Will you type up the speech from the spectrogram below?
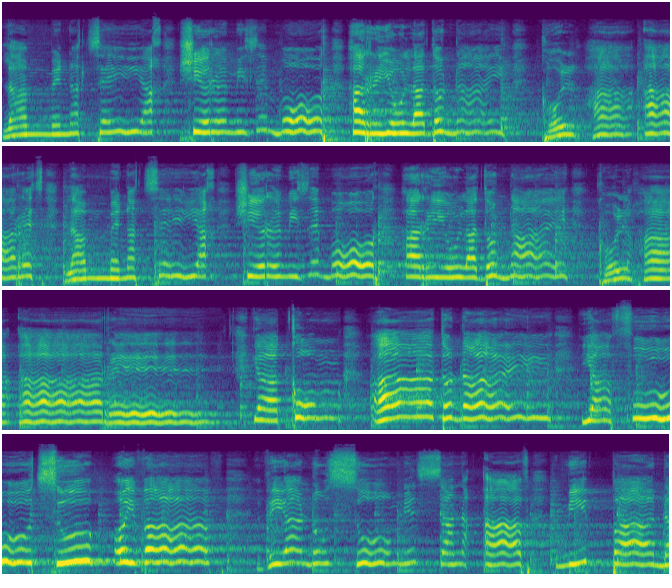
למנצח שיר מזמור, הריו לאדוני כל הארץ למנצח שיר מזמור, הריו לאדוני כל הארץ. יקום אדוני, יפוצו אויביו, וינוסו משנאיו מפניו.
